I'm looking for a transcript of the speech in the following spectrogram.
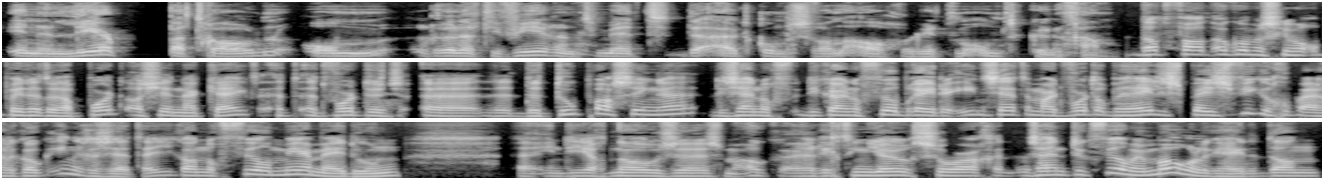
in een leer patroon om relativerend met de uitkomsten van algoritmen om te kunnen gaan. Dat valt ook wel misschien wel op in het rapport als je naar kijkt. Het, het wordt dus, uh, de, de, toepassingen, die, zijn nog, die kan je nog veel breder inzetten, maar het wordt op een hele specifieke groep eigenlijk ook ingezet. Hè. Je kan nog veel meer meedoen uh, in diagnoses, maar ook uh, richting jeugdzorg. Er zijn natuurlijk veel meer mogelijkheden dan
